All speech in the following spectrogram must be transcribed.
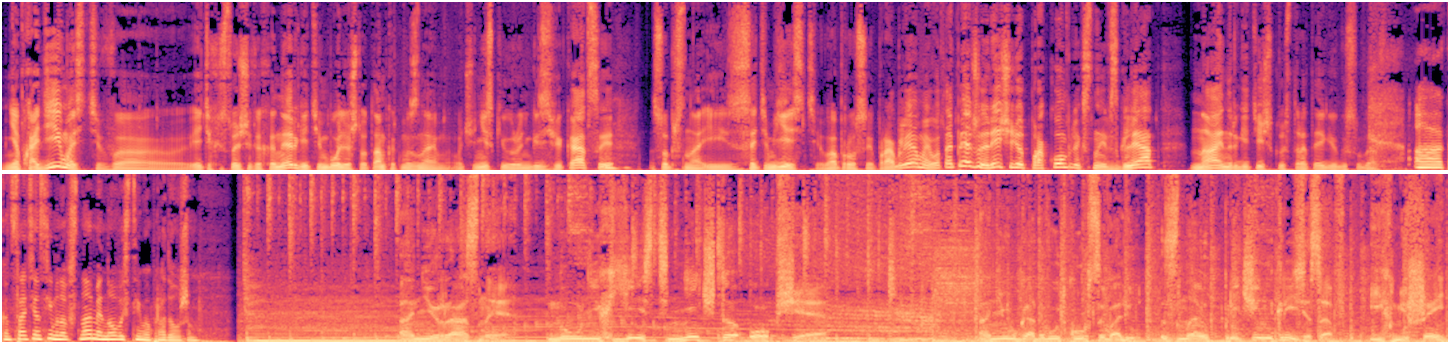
необходимость в э, этих источниках энергии, тем более, что там, как мы знаем, очень низкий уровень газификации, собственно, и с этим есть вопросы и проблемы. И вот опять же речь идет про комплексный взгляд на энергетическую стратегию государства. А, Константин Симонов с нами, новости мы продолжим. Они разные, но у них есть нечто общее. Они угадывают курсы валют, знают причины кризисов, их мишень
